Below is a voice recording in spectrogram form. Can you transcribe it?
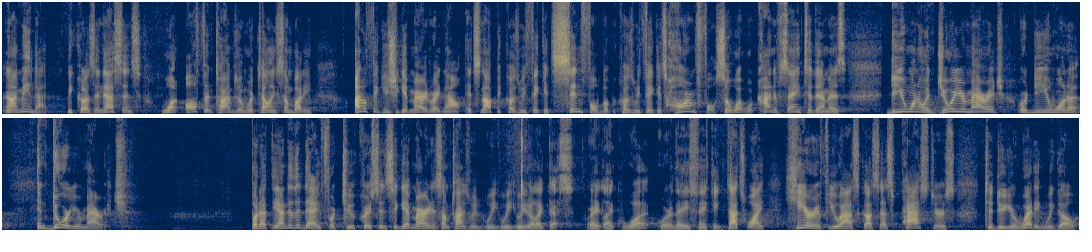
And I mean that because, in essence, what oftentimes when we're telling somebody, I don't think you should get married right now, it's not because we think it's sinful, but because we think it's harmful. So, what we're kind of saying to them is, do you want to enjoy your marriage or do you want to endure your marriage? But at the end of the day, for two Christians to get married, and sometimes we, we, we, go like this, right? Like, what were they thinking? That's why here, if you ask us as pastors to do your wedding, we go,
